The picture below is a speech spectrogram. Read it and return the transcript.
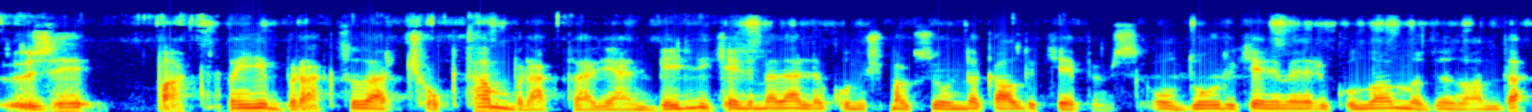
öze bakmayı bıraktılar. Çoktan bıraktılar. Yani belli kelimelerle konuşmak zorunda kaldık ki hepimiz. O doğru kelimeleri kullanmadığın anda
